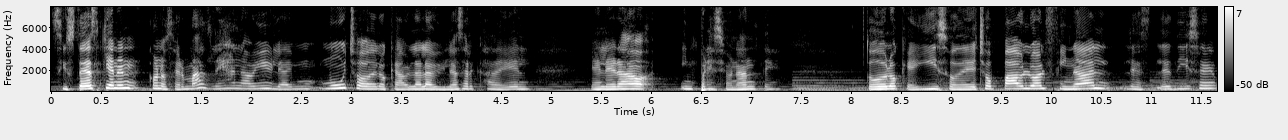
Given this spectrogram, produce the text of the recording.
si ustedes quieren conocer más, lean la Biblia. Hay mucho de lo que habla la Biblia acerca de él. Él era impresionante todo lo que hizo. De hecho, Pablo al final les, dice,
